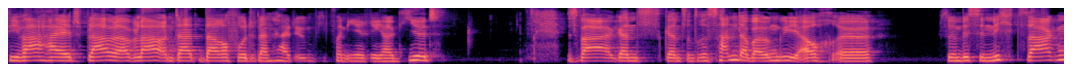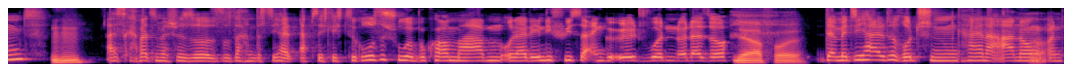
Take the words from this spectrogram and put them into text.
die Wahrheit, bla bla bla, und da, darauf wurde dann halt irgendwie von ihr reagiert. Es war ganz, ganz interessant, aber irgendwie auch äh, so ein bisschen nichtssagend. Mhm. Also es gab halt zum Beispiel so, so Sachen, dass die halt absichtlich zu große Schuhe bekommen haben oder denen die Füße eingeölt wurden oder so, Ja, voll. damit die halt rutschen, keine Ahnung. Ja, Und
